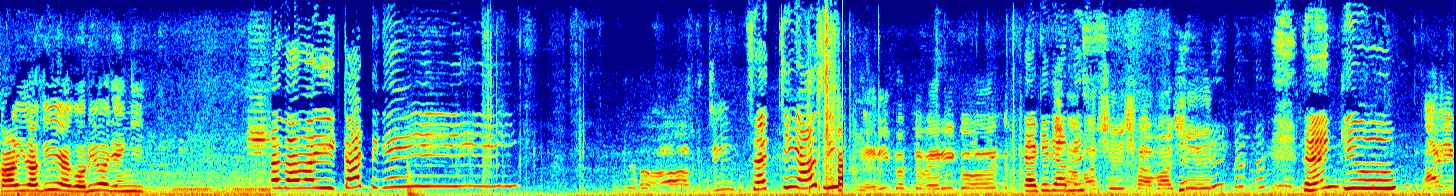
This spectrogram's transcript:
ਕਾਲੀ ਦਾ ਕੀ ਹੈ? ਗੋਰੀ ਹੋ ਜਾਏਗੀ। ਬਾਬਾ ਜੀ ਕੱਟ ਗਈ। ਸੱਚੀ ਆ ਸੀ। ਵੈਰੀ ਗੁੱਡ ਵੈਰੀ ਗੁੱਡ ਲੈ ਕੇ ਜਾਂਦੇ ਸ਼ਾਬਾਸ਼ੇ ਸ਼ਾਬਾਸ਼ੇ। Thank you I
